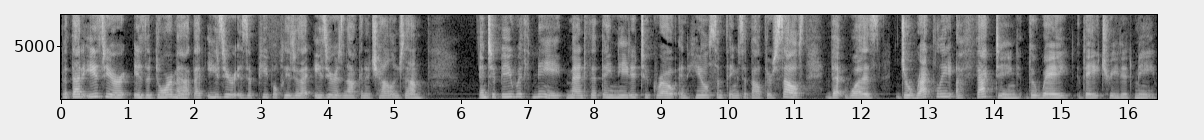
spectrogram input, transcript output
But that easier is a doormat. That easier is a people pleaser. That easier is not going to challenge them. And to be with me meant that they needed to grow and heal some things about themselves that was directly affecting the way they treated me.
